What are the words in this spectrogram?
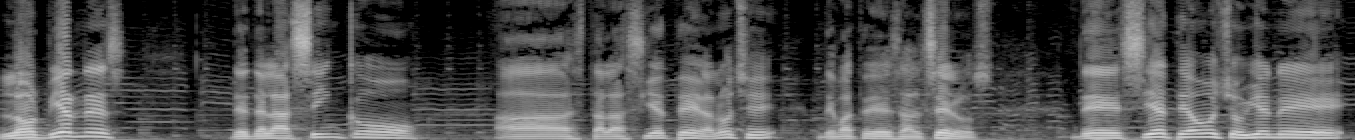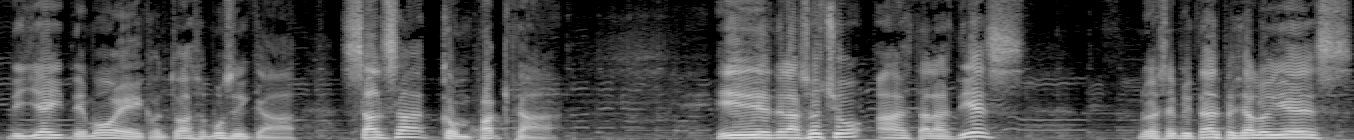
los viernes desde las 5 hasta las 7 de la noche, debate de salseros. De 7 a 8 viene DJ Demoe con toda su música, salsa compacta. Y desde las 8 hasta las 10, nuestra invitada especial hoy es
